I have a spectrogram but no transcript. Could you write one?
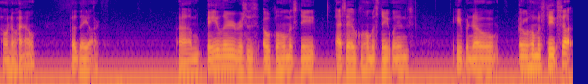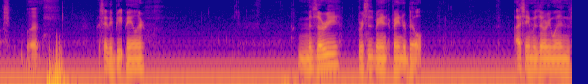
I don't know how, but they are. Um, Baylor versus Oklahoma State. I say Oklahoma State wins, even though Oklahoma State sucks, but I say they beat Baylor. Missouri versus Vanderbilt. I say Missouri wins.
